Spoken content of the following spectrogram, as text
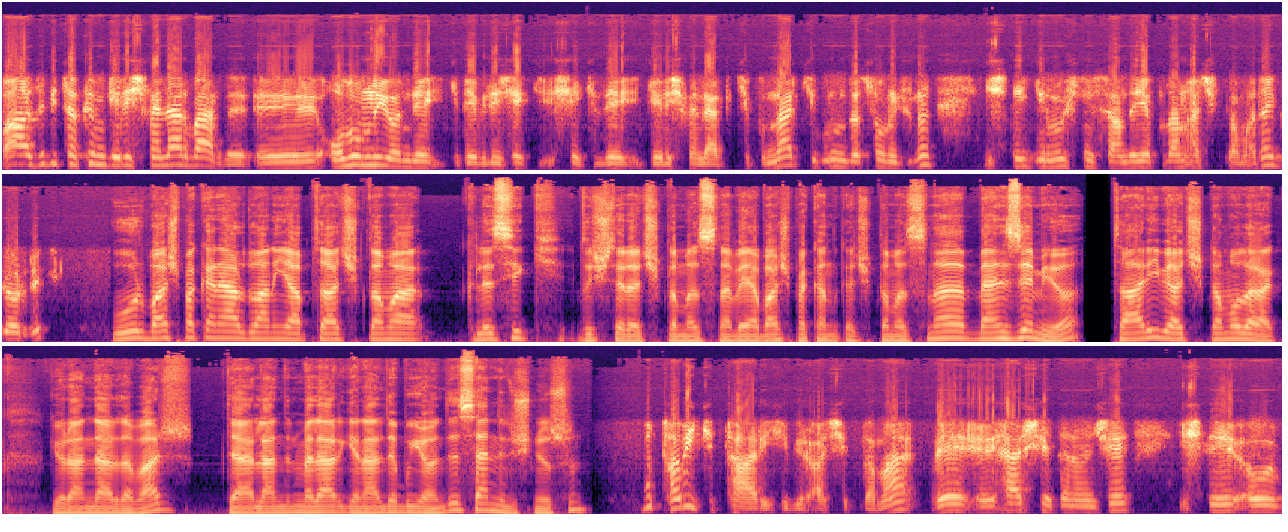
bazı bir takım gelişmeler vardı. E, olumlu yönde gidebilecek şekilde gelişmeler ki bunlar ki bunun da sonucunu işte 23 Nisan'da yapılan açıklamada gördük. Uğur Başbakan Erdoğan'ın yaptığı açıklama klasik dışişleri açıklamasına veya başbakanlık açıklamasına benzemiyor. Tarihi bir açıklama olarak görenler de var. Değerlendirmeler genelde bu yönde. Sen ne düşünüyorsun? Bu tabii ki tarihi bir açıklama ve e, her şeyden önce işte o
